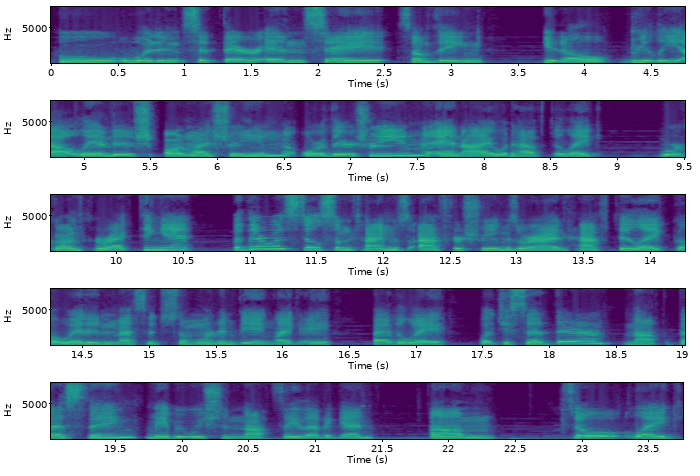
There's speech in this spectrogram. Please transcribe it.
who wouldn't sit there and say something you know really outlandish on my stream or their stream and i would have to like work on correcting it but there was still some times after streams where I'd have to like go in and message someone and being like, "Hey, by the way, what you said there, not the best thing. Maybe we should not say that again." Um so like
